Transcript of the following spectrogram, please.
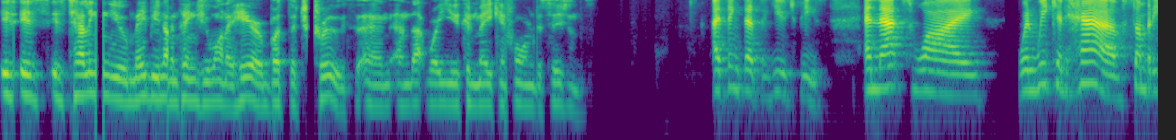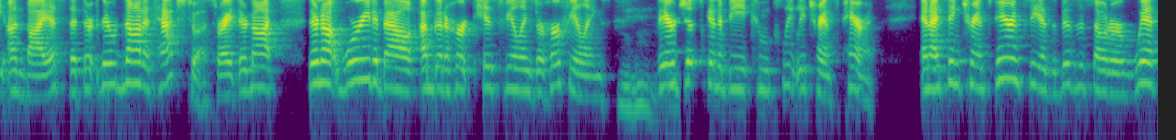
is is is telling you maybe not even things you want to hear, but the truth, and and that way you can make informed decisions. I think that's a huge piece. And that's why when we can have somebody unbiased that they're they're not attached to us, right? They're not they're not worried about I'm going to hurt his feelings or her feelings. hmm They're just going to be completely transparent. And I think transparency as a business owner with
